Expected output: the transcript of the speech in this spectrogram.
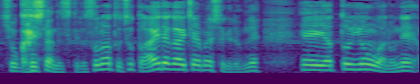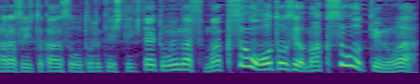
紹介したんですけど、その後ちょっと間が空いちゃいましたけどもね、えー、やっと4話のね、あらすじと感想をお届けしていきたいと思います。マックス号応答せよ。マックス号っていうのは、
